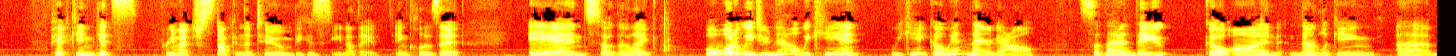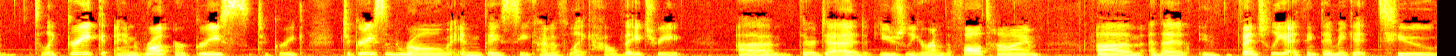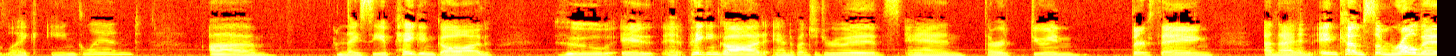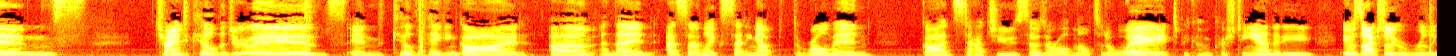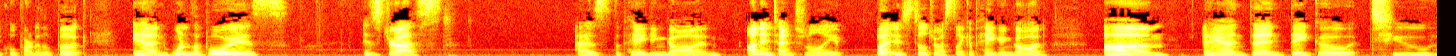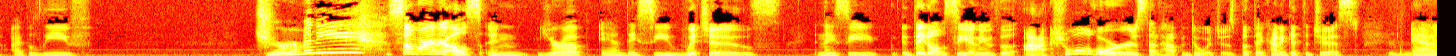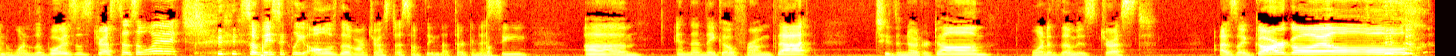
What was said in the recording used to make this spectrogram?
Pipkin gets pretty much stuck in the tomb because, you know, they enclose it. And so they're like, well, what do we do now? We can't, we can't go in there now. So then they go on and they're looking um, to like Greek and Ro- or Greece to Greek to Greece and Rome, and they see kind of like how they treat um, their dead, usually around the fall time. Um, and then eventually, I think they make it to like England, um, and they see a pagan god who is a pagan god and a bunch of druids, and they're doing their thing. And then in comes some Romans trying to kill the druids and kill the pagan god. Um, and then as they're like setting up the Roman god statues, those are all melted away to become Christianity. It was actually a really cool part of the book. And one of the boys is dressed as the pagan god unintentionally, but is still dressed like a pagan god. Um, and then they go to, I believe, Germany, somewhere else in Europe, and they see witches. And they see, they don't see any of the actual horrors that happen to witches, but they kind of get the gist. And one of the boys is dressed as a witch. so basically, all of them are dressed as something that they're going to see. Um, and then they go from that to the Notre Dame. One of them is dressed as a gargoyle.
